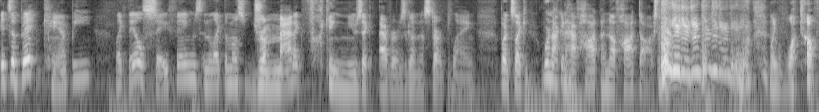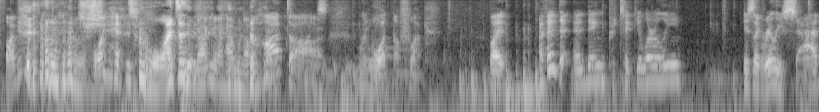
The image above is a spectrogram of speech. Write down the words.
It's a bit campy, like they'll say things and like the most dramatic fucking music ever is gonna start playing but it's like we're not gonna have hot enough hot dogs. Like what the fuck? What? Shit. what? We're not gonna have enough hot dogs. like what the fuck? But i think the ending particularly is like really sad.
